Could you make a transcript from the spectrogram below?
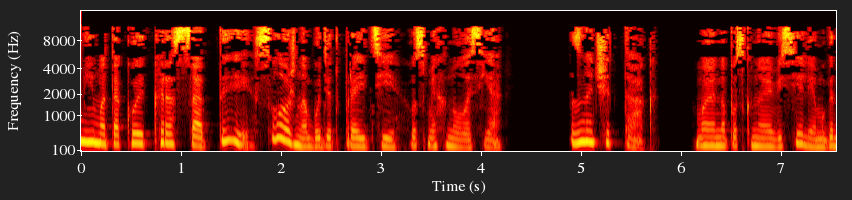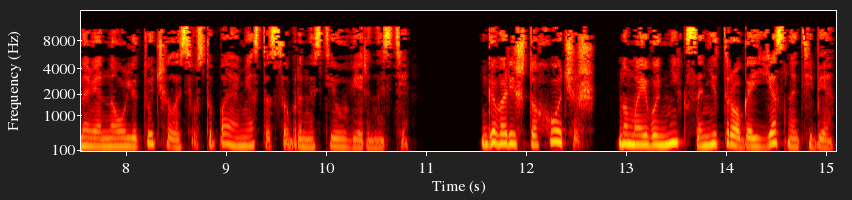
«Мимо такой красоты сложно будет пройти», — усмехнулась я. «Значит так». Мое напускное веселье мгновенно улетучилось, уступая место собранности и уверенности. «Говори, что хочешь, но моего Никса не трогай, ясно тебе?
